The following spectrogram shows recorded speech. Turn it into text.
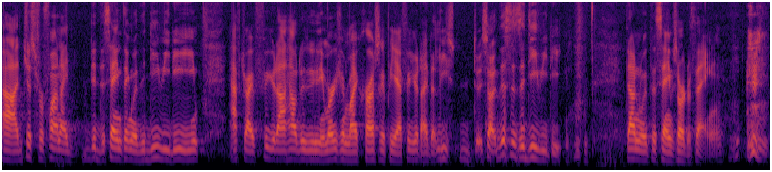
Uh, just for fun, I did the same thing with the DVD. After I figured out how to do the immersion microscopy, I figured I'd at least do, so this is a DVD done with the same sort of thing.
